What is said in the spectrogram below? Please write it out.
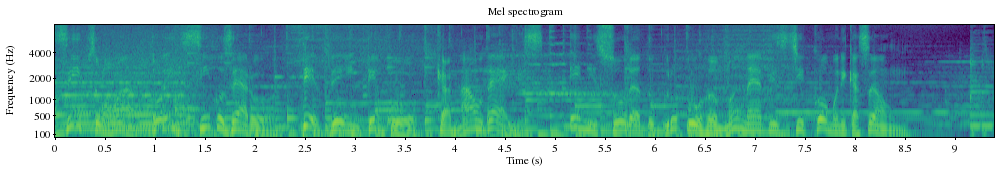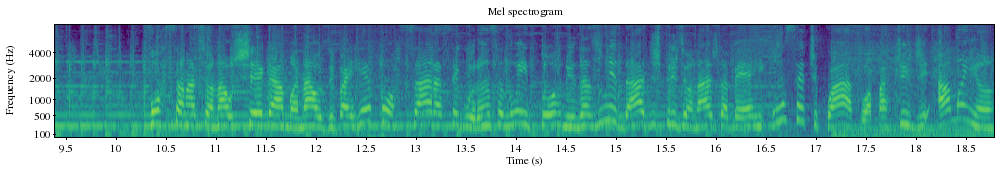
ZYA 250. TV em Tempo. Canal 10. Emissora do Grupo Ramã Neves de Comunicação. Força Nacional chega a Manaus e vai reforçar a segurança no entorno e nas unidades prisionais da BR-174 a partir de amanhã.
